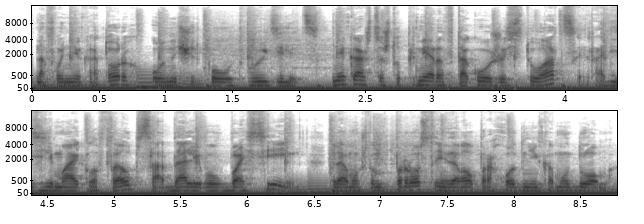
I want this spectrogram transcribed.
на фоне которых он ищет повод выделиться. Мне кажется, что примерно в такой же ситуации родители Майкла Фелпса отдали его в бассейн, потому что он просто не давал прохода никому дома.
